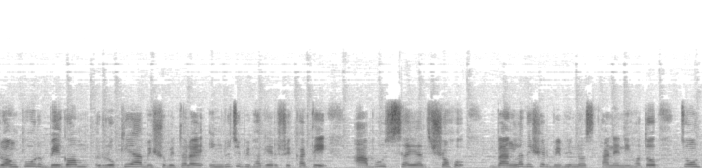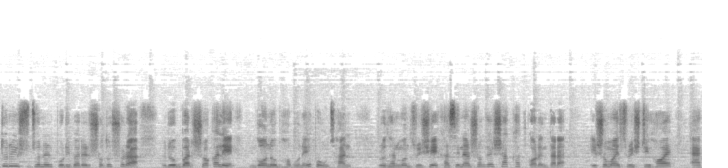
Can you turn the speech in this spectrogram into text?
রংপুর বেগম রোকেয়া বিশ্ববিদ্যালয়ে ইংরেজি বিভাগের শিক্ষার্থী আবু সৈয়দ সহ বাংলাদেশের বিভিন্ন স্থানে নিহত চৌত্রিশ জনের পরিবারের সদস্যরা রোববার সকালে গণভবনে পৌঁছান। প্রধানমন্ত্রী শেখ হাসিনার সঙ্গে সাক্ষাৎ করেন তারা। এ সময় সৃষ্টি হয় এক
